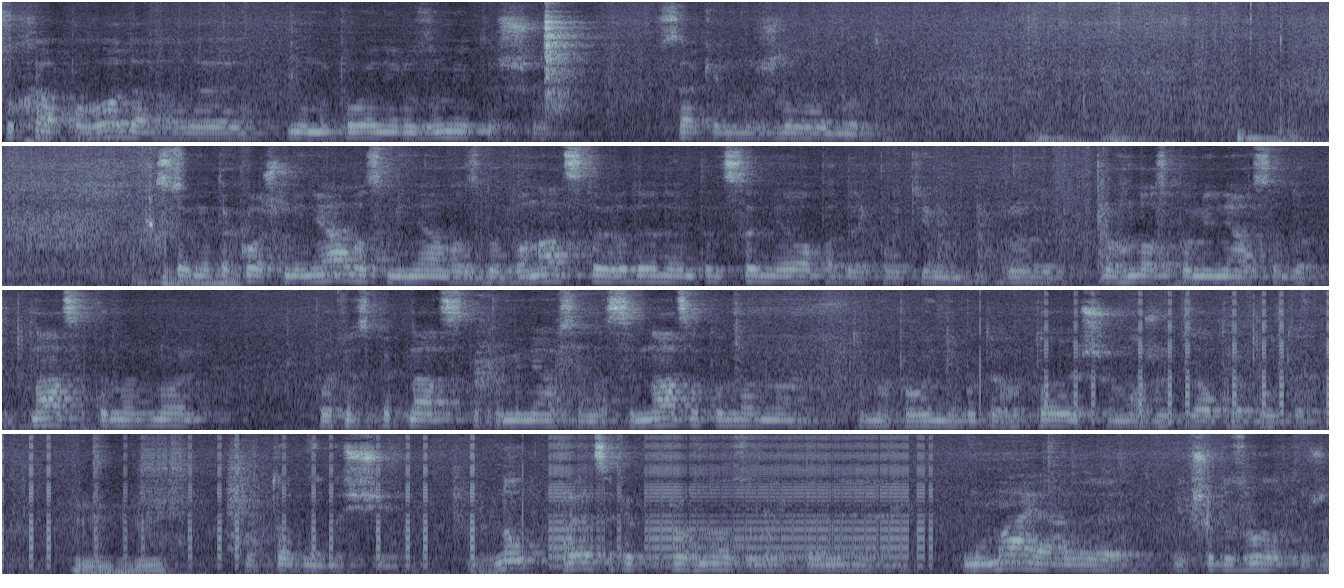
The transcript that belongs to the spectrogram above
суха погода, але ну, ми повинні розуміти, що всяке можливо бути. Сьогодні також мінялось, мінялось до 12 години інтенсивні опади, потім прогноз помінявся до 15.00, потім з 15 помінявся на 17.00, то ми повинні бути готові, що можуть завтра бути повторні дощі. Ну, в принципі, по прогнозу якби не, немає, але якщо дозволите вже.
